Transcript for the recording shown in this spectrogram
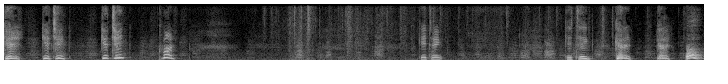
Get it. Get Tank. Get Tank. Come on. Get Tank. Get Tank. Get it. Get it. Come.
